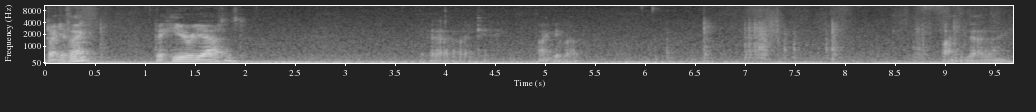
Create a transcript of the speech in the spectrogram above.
don't you think? The hairy artist? I give up. Funny that, eh?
